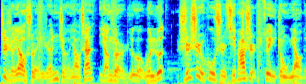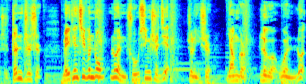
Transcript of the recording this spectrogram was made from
智者要水，仁者要山。秧歌尔乐问论时事、故事、奇葩事，最重要的是真知识。每天七分钟，论出新世界。这里是秧歌尔乐问论。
